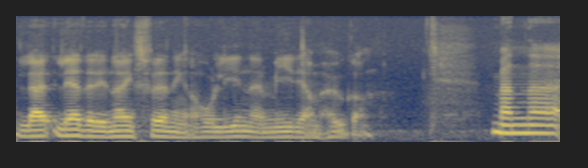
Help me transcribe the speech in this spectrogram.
leder i næringsforeninga, Line Miriam Haugan. Men uh,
